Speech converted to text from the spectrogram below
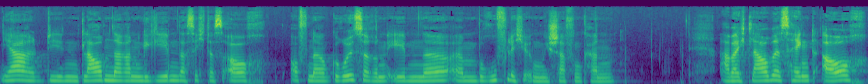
ja den Glauben daran gegeben, dass ich das auch auf einer größeren Ebene ähm, beruflich irgendwie schaffen kann. Aber ich glaube, es hängt auch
